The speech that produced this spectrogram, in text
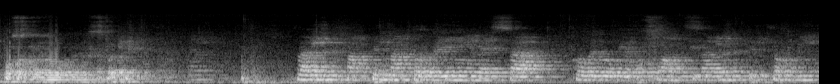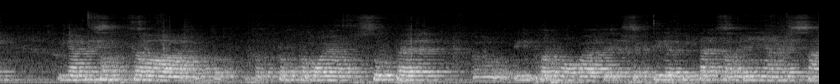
poslankyňa Nová, nech sa páči. Vážený pán primátor, vedenie mesta, kolegovia poslanci, vážení prítomní, ja by som chcela v tomto mojom vstupe informovať, respektíve pýtať sa vedenia mesta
